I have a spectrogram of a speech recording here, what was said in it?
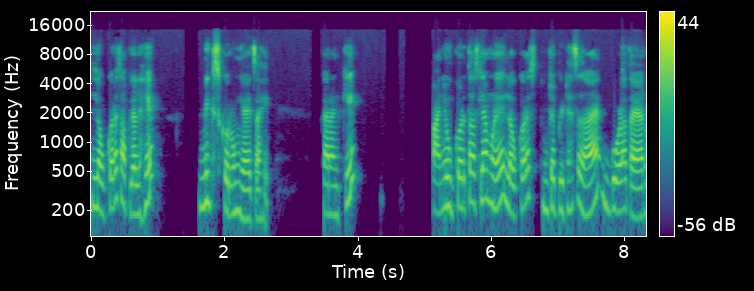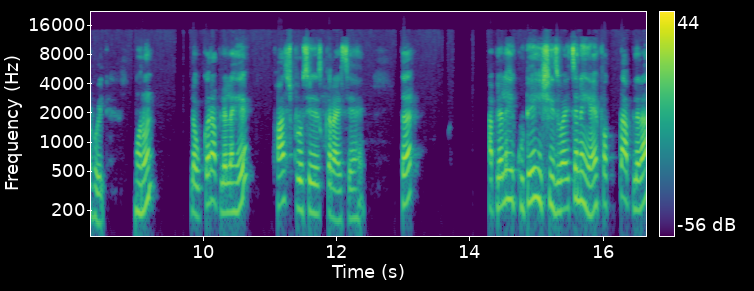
लवकरच आपल्याला हे मिक्स करून घ्यायचं आहे. कारण की पाणी उकडतं असल्यामुळे लवकरच तुमच्या पिठाचा गोळा तयार होईल. म्हणून लवकर आपल्याला हे फास्ट प्रोसेस करायचे आहे. तर आपल्याला हे कुठेही शिजवायचं नाही आहे. फक्त आपल्याला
